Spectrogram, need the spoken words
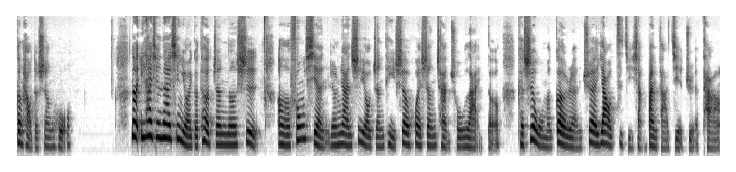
更好的生活。那一态现代性有一个特征呢，是呃风险仍然是由整体社会生产出来的，可是我们个人却要自己想办法解决它，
